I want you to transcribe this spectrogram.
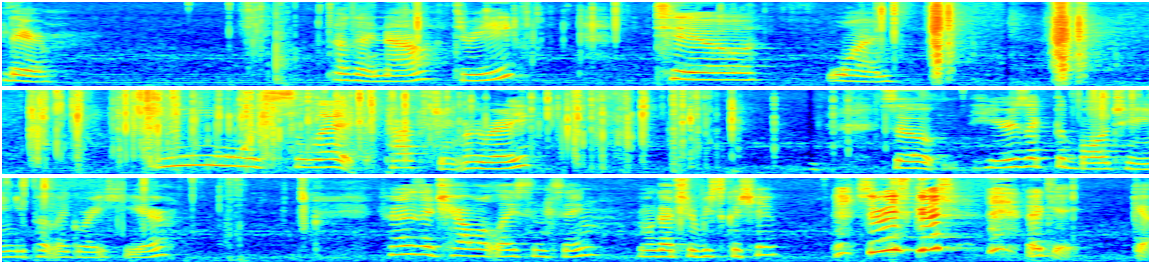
There. Okay, now three, two, one. Ooh, slick packaging. Are you ready? So here's like the ball chain you put like right here. Here's the child licensing. Oh my god, should we squish it? Should we squish? Okay, go.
